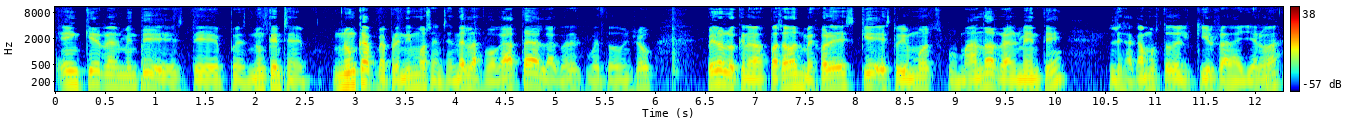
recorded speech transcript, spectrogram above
en que realmente, este, pues nunca, ence- nunca me aprendimos a encender las fogatas, la cosa es que fue todo un show. Pero lo que nos pasamos mejor es que estuvimos fumando realmente, le sacamos todo el kill a la hierba.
